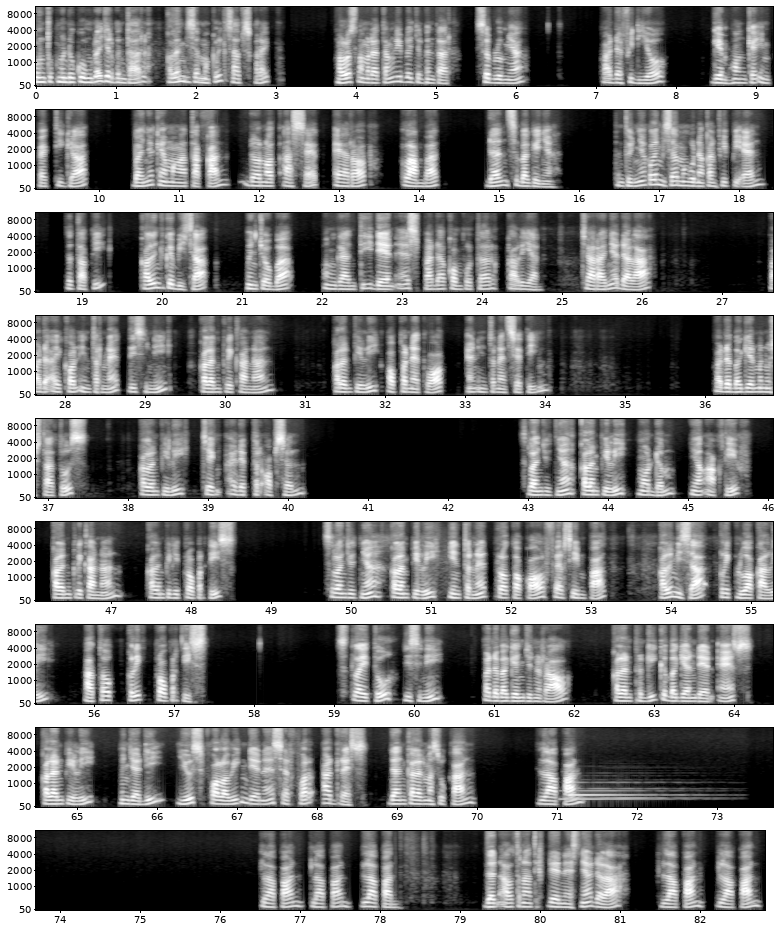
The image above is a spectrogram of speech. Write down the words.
Untuk mendukung Belajar Bentar, kalian bisa mengklik subscribe. Halo, selamat datang di Belajar Bentar. Sebelumnya, pada video game Honkai Impact 3, banyak yang mengatakan download aset, error, lambat, dan sebagainya. Tentunya kalian bisa menggunakan VPN, tetapi kalian juga bisa mencoba mengganti DNS pada komputer kalian. Caranya adalah pada ikon internet di sini kalian klik kanan, kalian pilih Open Network and Internet Setting. Pada bagian menu status, kalian pilih Change Adapter Option. Selanjutnya, kalian pilih modem yang aktif. Kalian klik kanan, kalian pilih Properties. Selanjutnya, kalian pilih Internet Protocol versi 4. Kalian bisa klik dua kali atau klik Properties. Setelah itu, di sini, pada bagian general, kalian pergi ke bagian DNS, kalian pilih menjadi use following DNS server address, dan kalian masukkan 8 8, 8, 8. Dan alternatif DNS-nya adalah 8, 8,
